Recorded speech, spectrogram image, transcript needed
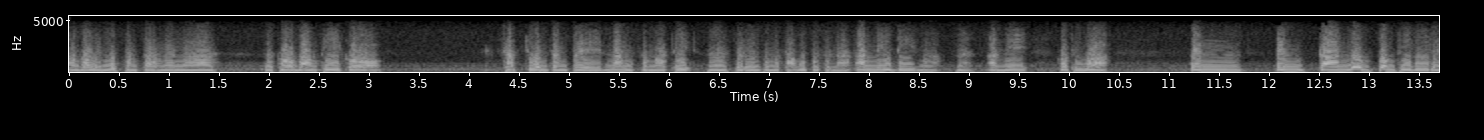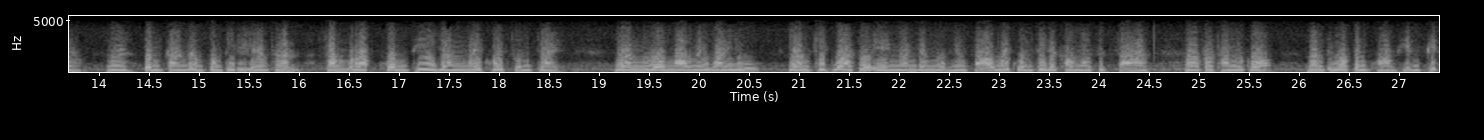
อบายมุขต่างๆ นานา แล้วก็บางที่ก็ชักชวนกันไปนั่งสมาธินะเจริญสมถะวิปัสสนา อันนี้ดีมากนะอันนี้ก็ถือว่าเป็นเป็นการเริ่มต้นที่ดีแล้ว นะเป็นการเริ่มต้นที่ดีแล้วฉะนั้นสำหรับคนที่ยังไม่ค่อยสนใจ ยังวัวเมาในวัยอยู่ ยังคิดว่าตัวเองนั้นยังหนุ่มยังสาวไม่ควรที่จะเข้ามาศึกษาพระธรรมแล้วก็นั่นถือว่าเป็นความเห็นผิด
